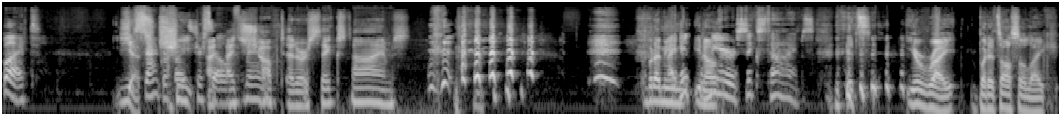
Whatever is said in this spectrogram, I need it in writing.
but she yes. sacrificed She, herself. I, I man. shopped at her six times. but I I mean, hit you the know, mirror six times. it's you're right, but it's also like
